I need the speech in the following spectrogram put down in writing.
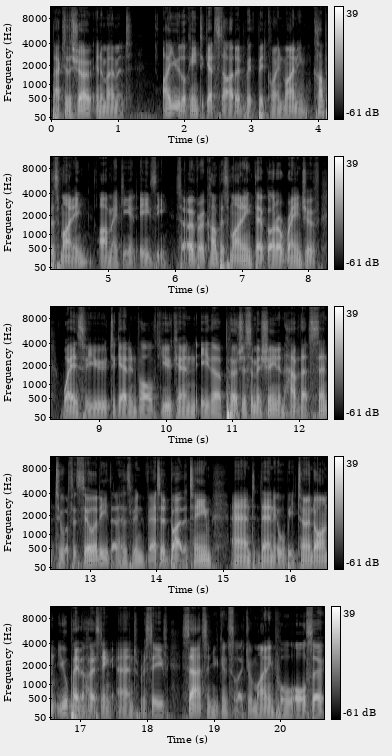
Back to the show in a moment. Are you looking to get started with Bitcoin mining? Compass Mining are making it easy. So, over at Compass Mining, they've got a range of ways for you to get involved. You can either purchase a machine and have that sent to a facility that has been vetted by the team, and then it will be turned on. You'll pay the hosting and receive sats, and you can select your mining pool also.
